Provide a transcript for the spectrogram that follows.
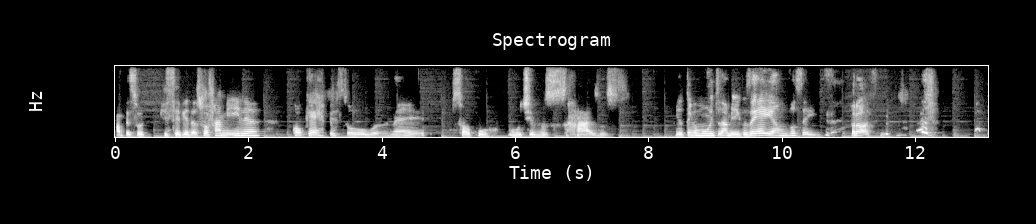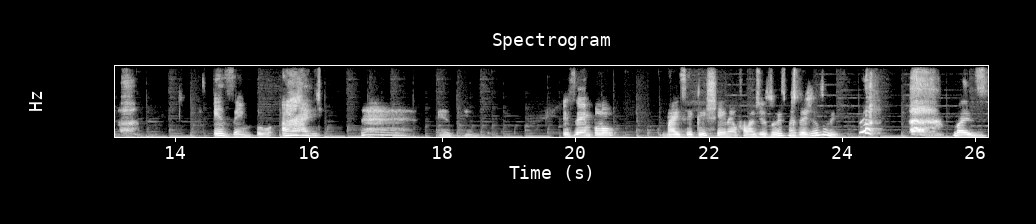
a pessoa que seria da sua família qualquer pessoa, né? Só por motivos rasos. Eu tenho muitos amigos. Ei, amo vocês. Próximo. Exemplo. Ai. Exemplo. Exemplo vai ser clichê, né? Eu falar Jesus, mas é Jesus. mas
